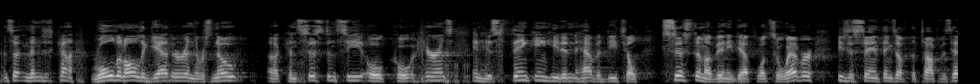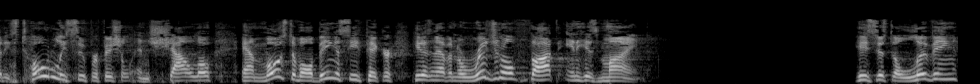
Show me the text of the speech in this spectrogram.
and, so, and then just kind of rolled it all together and there was no uh, consistency or coherence in his thinking. He didn't have a detailed system of any depth whatsoever. He's just saying things off the top of his head. He's totally superficial and shallow. And most of all, being a seed picker, he doesn't have an original thought in his mind. He's just a living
